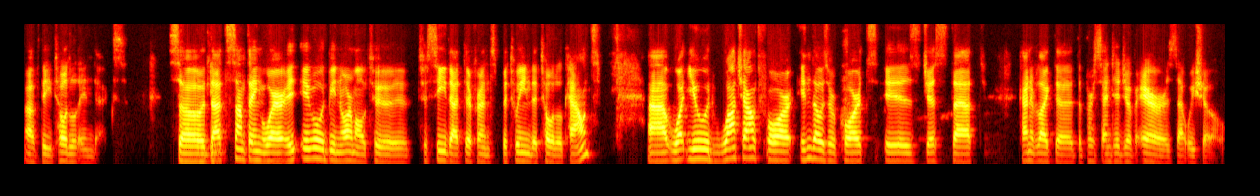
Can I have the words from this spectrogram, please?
of the total index. So okay. that's something where it, it would be normal to, to see that difference between the total counts. Uh, what you would watch out for in those reports is just that kind of like the, the percentage of errors that we show.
